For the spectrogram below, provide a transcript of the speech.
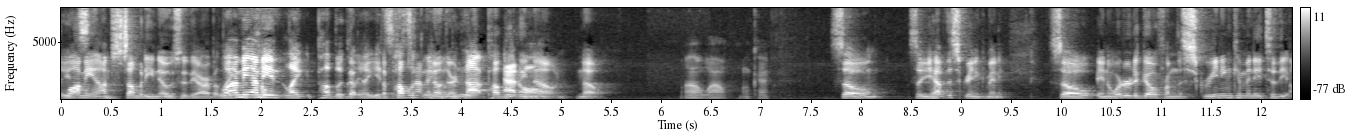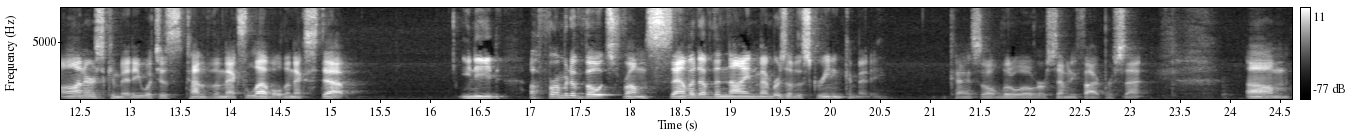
well, I mean, I'm somebody knows who they are, but well, like I mean, the I mean, like publicly. the, like, the public, no, they're not publicly known. No. Oh wow. Okay. So, so you have the screening committee. So, in order to go from the screening committee to the honors committee, which is kind of the next level, the next step, you need affirmative votes from seven of the nine members of the screening committee. Okay, so a little over 75%. Um,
